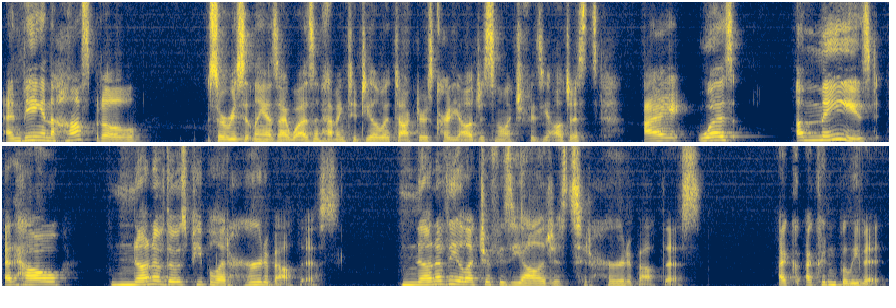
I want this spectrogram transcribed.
And being in the hospital so recently as I was and having to deal with doctors, cardiologists, and electrophysiologists, I was amazed at how none of those people had heard about this. None of the electrophysiologists had heard about this. I, I couldn't believe it.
